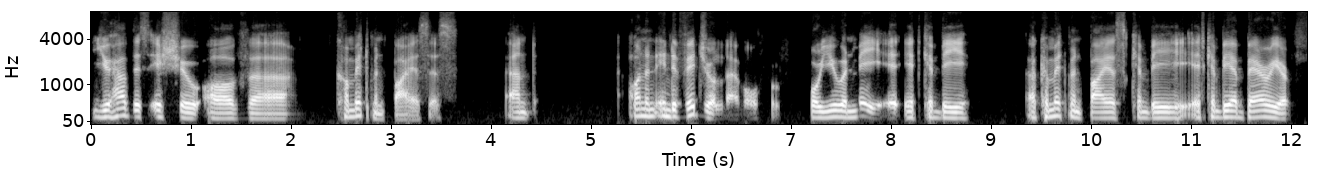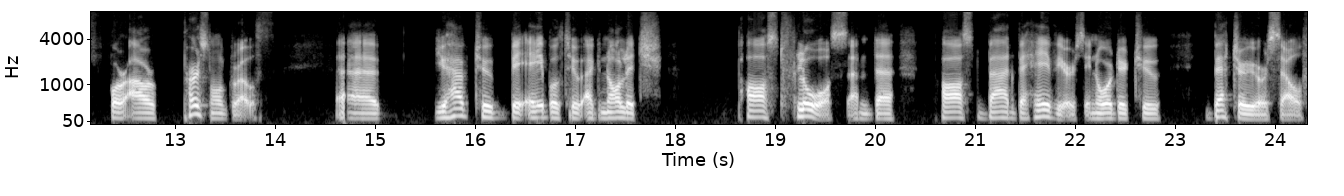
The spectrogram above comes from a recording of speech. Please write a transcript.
you have this issue of uh, commitment biases, and on an individual level, for, you and me, it, it, can be a commitment bias can be it can be a barrier for our personal growth. Uh, you have to be able to acknowledge past flaws and uh, past bad behaviors in order to better yourself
